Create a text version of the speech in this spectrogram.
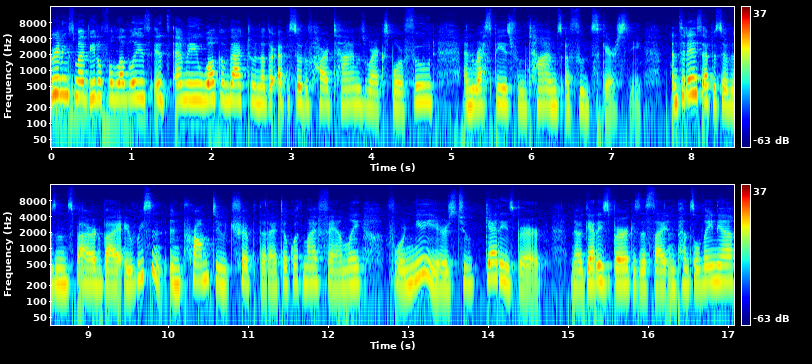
Greetings, my beautiful lovelies. It's Emmy. Welcome back to another episode of Hard Times where I explore food and recipes from times of food scarcity. And today's episode was inspired by a recent impromptu trip that I took with my family for New Year's to Gettysburg. Now, Gettysburg is a site in Pennsylvania,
